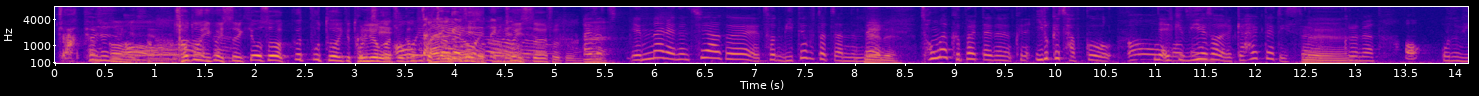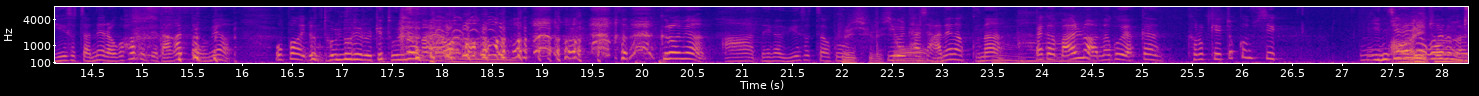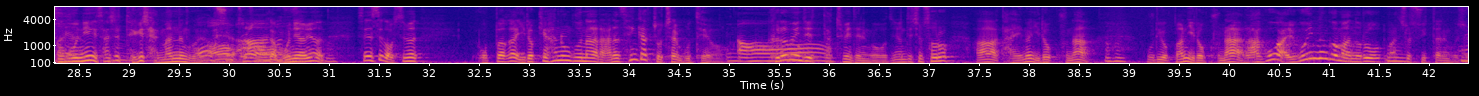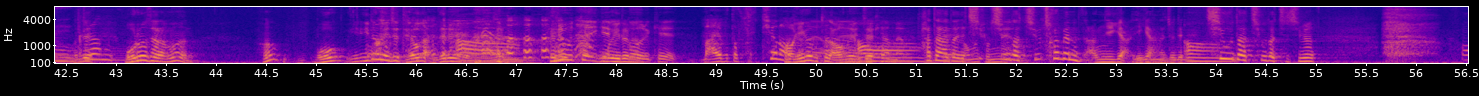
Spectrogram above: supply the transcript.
쫙 펴져주는 게 있어요. 저도 이거 있어요. 껴서 끝부터 이렇게 돌려가지고 그렇지. 끝까지 어, 짜는 거. 땡겨지지, 저 땡겨지지. 있어요, 저도. 아, 그래서 옛날에는 치약을 전 밑에부터 짰는데 네네. 정말 급할 때는 그냥 이렇게 잡고 어, 그냥 이렇게 맞아요. 위에서 이렇게 할 때도 있어요. 네. 그러면 어 오늘 위에서 짰네라고 하고 이제 나갔다 오면 오빠가 이런 돌돌이로 이렇게 돌려놔요. 그러면 아 내가 위에서 짜고 그렇지, 그렇지. 이걸 어. 다시 안 해놨구나. 음. 약간 말로 안 하고 약간 그렇게 조금씩 인지하려고 하는 것 두. 분이 사실 되게 잘 맞는 거예요. 어? 그러니까 아, 뭐냐면 센스가 없으면 오빠가 이렇게 하는구나라는 생각조차를 못 해요. 어. 그러면 이제 다툼이 되는 거거든요. 근데 지금 서로 아 다혜는 이렇구나, 우리 오빠는 이렇구나라고 알고 있는 것만으로 맞출 수 있다는 거죠. 네, 근데 그런- 모르는 사람은 어? 뭐 이러면 이제 대화가 안 되는 거예요. 그로부터 이게 뭐 이러면. 또 이렇게 말부터 훅 어, 튀어나오잖아요. 이거부터 나오면 이제 이렇게 하면 하다 하다 네, 이제 치. 치우다 치우 처음에는 안 얘기 얘기 안 하죠. 근데 어. 치우다 치우다 치시면 하,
